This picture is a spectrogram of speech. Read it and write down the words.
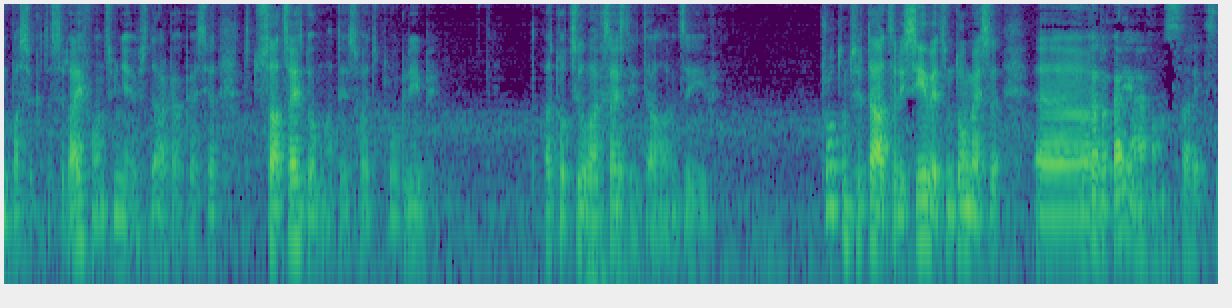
un pasaka, ka tas ir iPhone, viņai visdārgākais, ja, tad tu sāc aizdomāties, vai tu to gribi. Ar to cilvēku saistīt tālāk dzīvi. Protams, ir tāds arī sievietes, un to mēs. Uh, Tev kā arī iPhone svarīgs.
